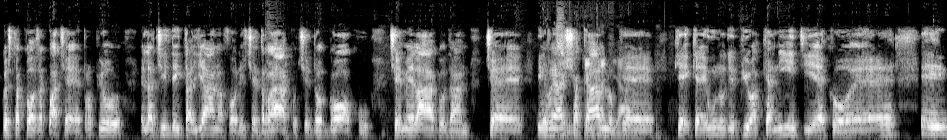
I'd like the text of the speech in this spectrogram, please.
questa cosa, qua c'è proprio la gilda italiana fuori, c'è Draco, c'è Goku, c'è Melagodan, c'è il Real Sciacallo che, che, che, è uno dei più accaniti, ecco, e, e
